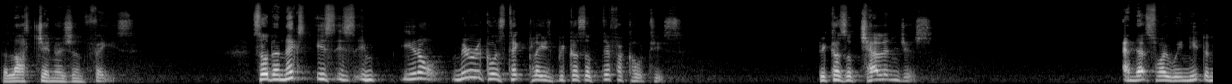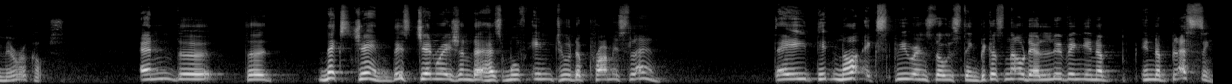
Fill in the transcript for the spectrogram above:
the last generation faced. So the next is, is, you know, miracles take place because of difficulties, because of challenges. And that's why we need the miracles. And the, the next gen, this generation that has moved into the promised land, they did not experience those things because now they're living in a, in a blessing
